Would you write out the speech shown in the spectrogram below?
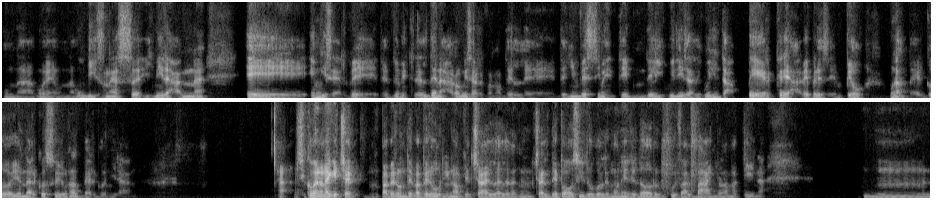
una, un business in Iran e, e mi serve ovviamente del denaro, mi servono delle, degli investimenti, dei liquidi, della liquidità per creare per esempio un albergo, voglio andare a costruire un albergo in Iran. Ah, siccome non è che c'è Paperon dei Paperoni, no? che c'è il, c'ha il, deposito con le monete d'oro in cui fa il bagno la mattina, mm,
